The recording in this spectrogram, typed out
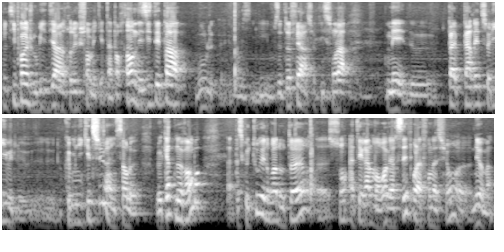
petit point que j'ai oublié de dire à l'introduction, mais qui est important, n'hésitez pas, vous, vous êtes offert à ceux qui sont là, mais de parler de ce livre de communiquer dessus. Hein. Il sort le, 4 novembre, euh, parce que tous les droits d'auteur euh, sont intégralement reversés pour la fondation euh, Neoma.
